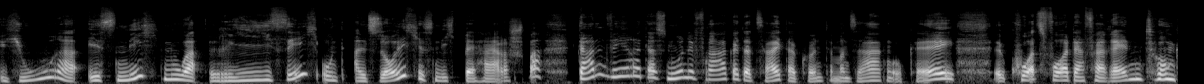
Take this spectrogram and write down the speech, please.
Jura ist nicht nur riesig und als solches nicht beherrschbar, dann wäre das nur eine Frage der Zeit. Da könnte man sagen, okay, äh, kurz vor der Verrentung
